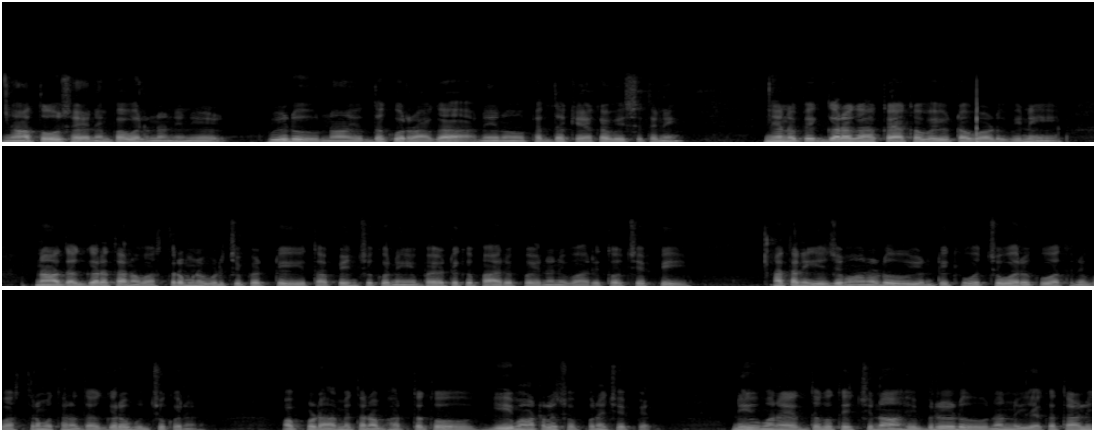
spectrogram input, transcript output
నాతో శయనింపవలనని వీడు నా యొద్దకు రాగా నేను పెద్ద కేక వేసి తిని నేను బిగ్గరగా కేక వేయుట వాడు విని నా దగ్గర తన వస్త్రమును విడిచిపెట్టి తప్పించుకుని బయటికి పారిపోయినని వారితో చెప్పి అతని యజమానుడు ఇంటికి వచ్చే వరకు అతని వస్త్రము తన దగ్గర ఉంచుకున్నాను అప్పుడు ఆమె తన భర్తతో ఈ మాటలు చొప్పున చెప్పాను. నీవు మన యొద్దకు తెచ్చిన ఆ నన్ను ఎగతాళి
